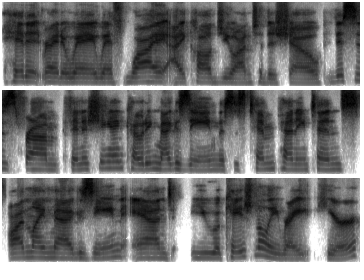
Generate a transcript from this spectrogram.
hit it right away with why I called you onto the show. This is from Finishing and Coating Magazine. This is Tim Pennington's online magazine, and you occasionally write here.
